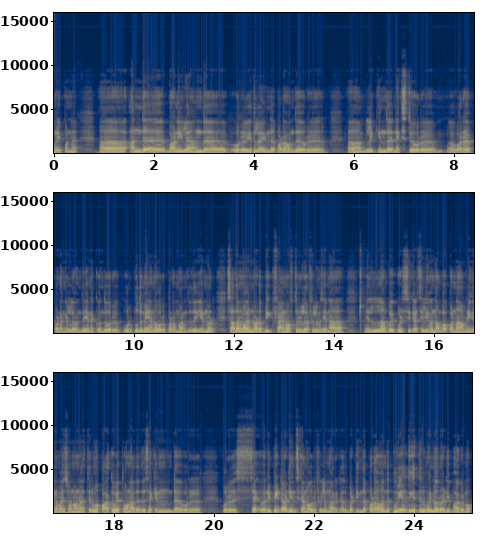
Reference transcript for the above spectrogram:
ட்ரை பண்ணேன். அந்த பாணியில் அந்த ஒரு இதில் இந்த படம் வந்து ஒரு லைக் இந்த நெக்ஸ்ட்டு ஒரு வர படங்களில் வந்து எனக்கு வந்து ஒரு ஒரு புதுமையான ஒரு படமாக இருந்தது. என்னோட சாதாரணமாக என்னோட big fan of thriller films ஏன்னா எல்லாம் போய் பிடிச்சி கடைசியில் இவன் தான்ப்பா பண்ணா அப்படிங்கிற மாதிரி சொன்னோன்னா திரும்ப பார்க்கவே தோணாது. அது செகண்ட் ஒரு ஒரு ரிப்பீட் ஆடியன்ஸ்க்கான ஒரு ஃபிலிமாக இருக்காது. பட் இந்த படம் வந்து புரியறதுக்கே திரும்ப இன்னொரு வாட்டி பார்க்கணும்.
